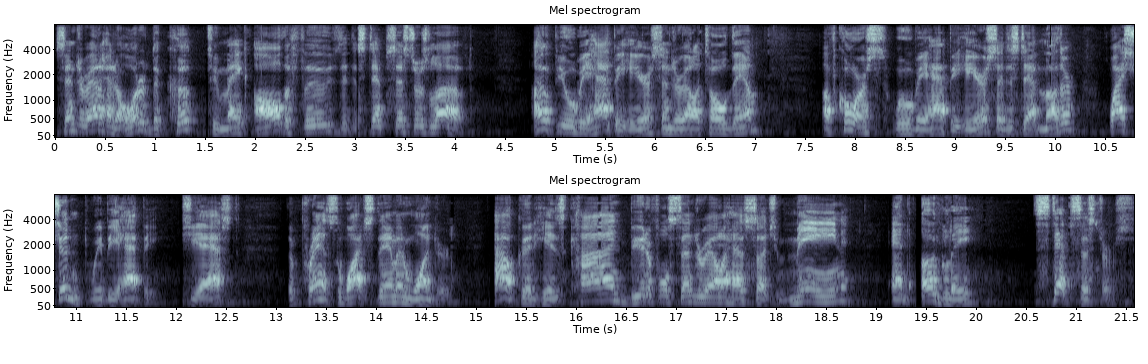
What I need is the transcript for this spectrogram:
Cinderella had ordered the cook to make all the foods that the stepsisters loved. I hope you will be happy here, Cinderella told them. Of course, we will be happy here, said the stepmother. Why shouldn't we be happy? she asked. The prince watched them and wondered, how could his kind, beautiful Cinderella have such mean and ugly stepsisters?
